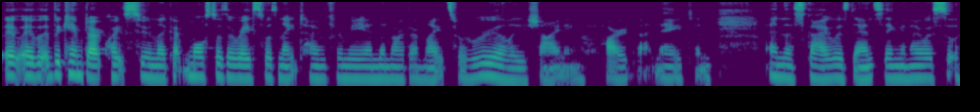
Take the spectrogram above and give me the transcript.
it, it became dark quite soon like most of the race was nighttime for me and the northern lights were really shining hard that night and and the sky was dancing and i was so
